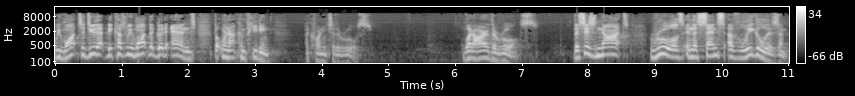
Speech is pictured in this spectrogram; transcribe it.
We want to do that because we want the good end, but we're not competing according to the rules. What are the rules? This is not rules in the sense of legalism.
